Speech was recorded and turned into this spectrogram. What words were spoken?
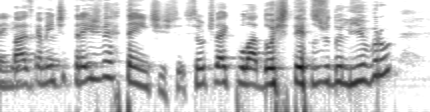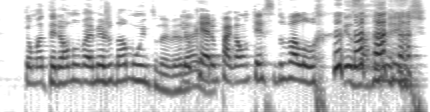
tem basicamente três vertentes. Se eu tiver que pular dois terços do livro, teu material não vai me ajudar muito, não é verdade? Eu quero pagar um terço do valor. Exatamente.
